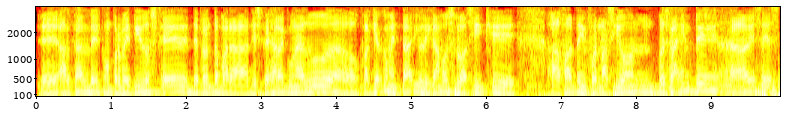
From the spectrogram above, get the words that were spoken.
Eh, alcalde, comprometido usted de pronto para despejar alguna duda o cualquier comentario, digámoslo así que a falta de información, pues la gente a veces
